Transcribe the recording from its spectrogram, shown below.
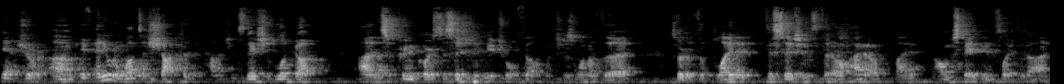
Yeah, sure. Um, if anyone wants a shock to the conscience, they should look up uh, the Supreme Court's decision in mutual film, which was one of the sort of the blighted decisions that Ohio, my home state, inflicted on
